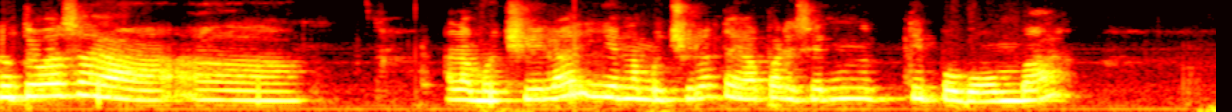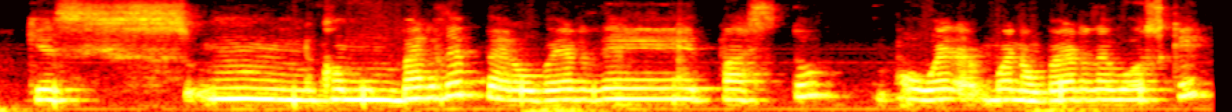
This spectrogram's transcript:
tú te vas a, a, a la mochila y en la mochila te va a aparecer un tipo bomba que es mm, como un verde, pero verde pasto, o ver- bueno, verde bosque,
